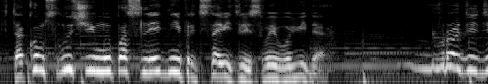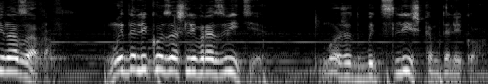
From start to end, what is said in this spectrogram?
В таком случае мы последние представители своего вида. Вроде динозавров. Мы далеко зашли в развитие. Может быть, слишком далеко.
